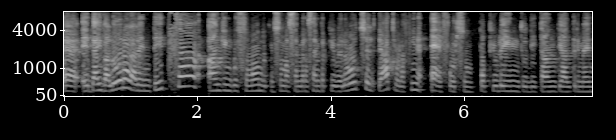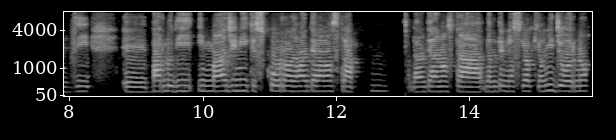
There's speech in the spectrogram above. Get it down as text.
eh, e dai valore alla lentezza anche in questo mondo che insomma sembra sempre più veloce? Il teatro alla fine è forse un po' più lento di tanti altri mezzi, eh, parlo di immagini che scorrono davanti alla nostra mm davanti, nostra, davanti, ai nostri occhi ogni giorno,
